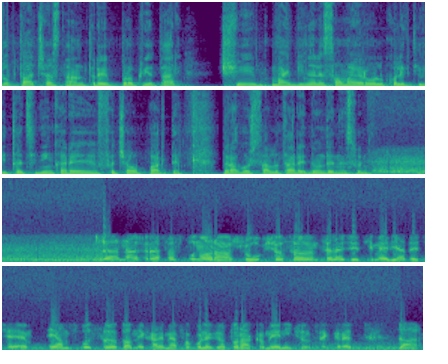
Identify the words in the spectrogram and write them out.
lupta aceasta între proprietari și mai binele sau mai răul colectivității din care făceau parte. Dragoș, salutare! De unde ne suni? Da, n-aș vrea să spun orașul și o să înțelegeți imediat de ce. I-am spus uh, doamnei care mi-a făcut legătura că nu e niciun secret, dar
